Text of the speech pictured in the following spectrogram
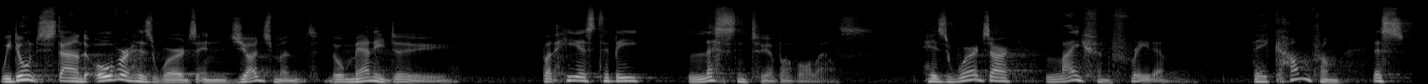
We don't stand over his words in judgment, though many do, but he is to be listened to above all else. His words are life and freedom. They come from this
